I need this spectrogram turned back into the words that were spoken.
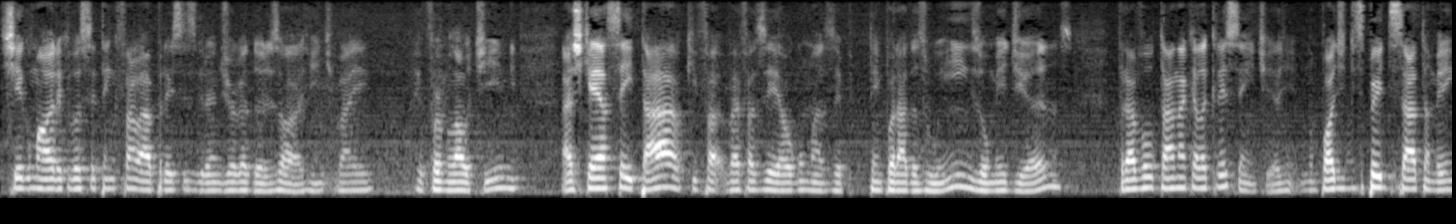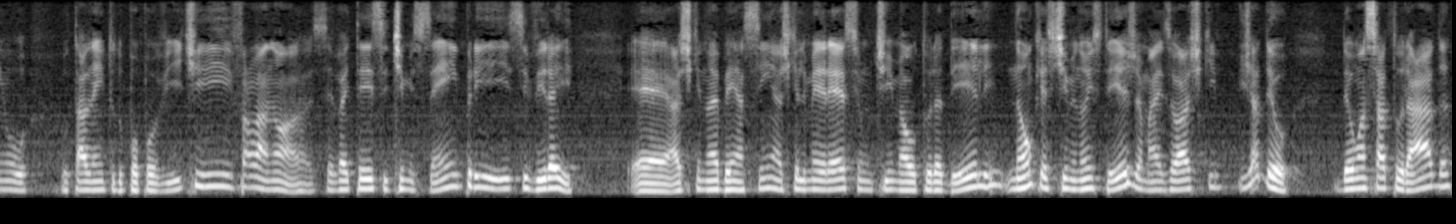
chega uma hora que você tem que falar para esses grandes jogadores, ó, a gente vai reformular o time. Acho que é aceitar que fa vai fazer algumas temporadas ruins ou medianas para voltar naquela crescente. A gente não pode desperdiçar também o, o talento do Popovich e falar, não, você vai ter esse time sempre e se vira aí. É, acho que não é bem assim, acho que ele merece um time à altura dele. Não que esse time não esteja, mas eu acho que já deu. Deu uma saturada.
